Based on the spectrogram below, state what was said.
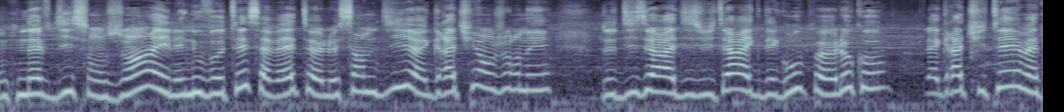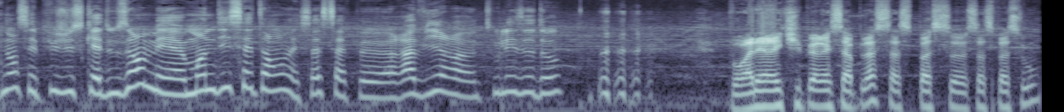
donc 9, 10, 11 juin. Et les nouveautés, ça va être le samedi euh, gratuit en journée, de 10h à 18h avec des groupes euh, locaux. La gratuité, maintenant, c'est plus jusqu'à 12 ans, mais euh, moins de 17 ans. Et ça, ça peut ravir euh, tous les odos. Pour aller récupérer sa place, ça se passe, ça se passe où?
